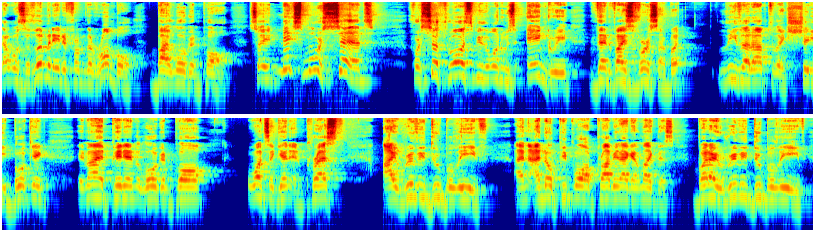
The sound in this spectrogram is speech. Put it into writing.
that was eliminated from the Rumble by Logan Paul. So it makes more sense for Seth Rollins to be the one who's angry than vice versa. But leave that up to like shitty booking. In my opinion, Logan Paul, once again, impressed. I really do believe, and I know people are probably not going to like this, but I really do believe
